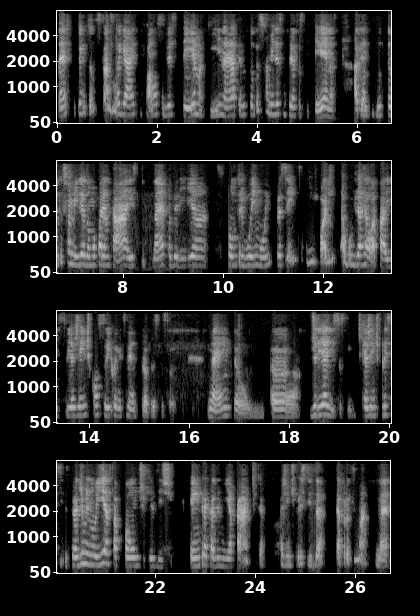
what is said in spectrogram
né? Tipo, tem tantos casos legais que falam sobre esse tema aqui, né? Atendo tantas famílias com crianças pequenas, atendo tantas famílias homoparentais, né? Poderia contribuir muito para a ciência. A gente pode algum dia relatar isso e a gente construir conhecimento para outras pessoas, né? Então, uh, diria isso, assim, que a gente precisa, para diminuir essa ponte que existe entre academia e a prática, a gente precisa se aproximar, né?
